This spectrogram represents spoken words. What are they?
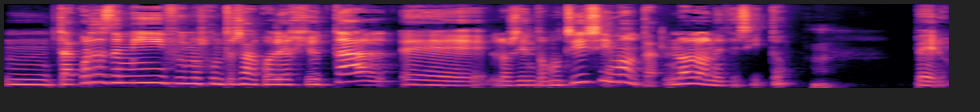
"Mm, ¿te acuerdas de mí? Fuimos juntos al colegio y tal, eh, lo siento muchísimo, tal. no lo necesito. Mm. Pero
